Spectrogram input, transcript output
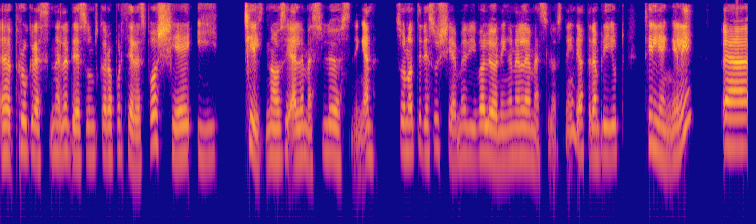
eh, progressen eller det som skal rapporteres på, skje i kilden, altså i LMS-løsningen. Sånn at det som skjer med Viva Learning og en LMS-løsning, det er at den blir gjort tilgjengelig Eh,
